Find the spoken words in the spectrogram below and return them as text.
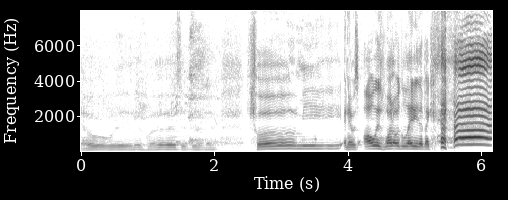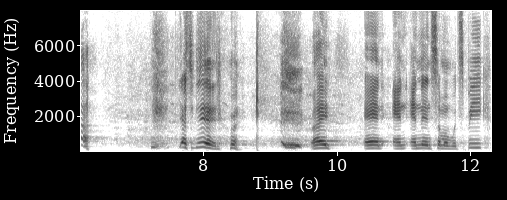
know it was the blood for me. And there was always one older lady that like, ha ha! yes, you did. right? And, and, and then someone would speak,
